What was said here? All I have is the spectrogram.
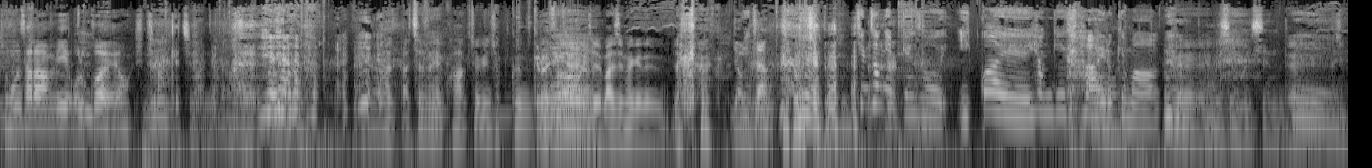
좋은 사람이 올 거예요. 쉽지 않겠지만요. 네. 네, 아, 아차상의 과학적인 접근. 그러니까요. 그래서 이제 마지막에는 약간 염장? 팀장님께서 이과의 향기가 어. 이렇게 막. 네, 무신무신. 네. 네.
